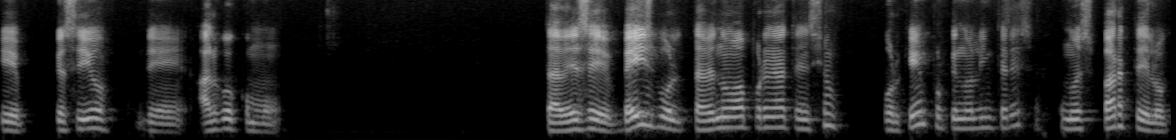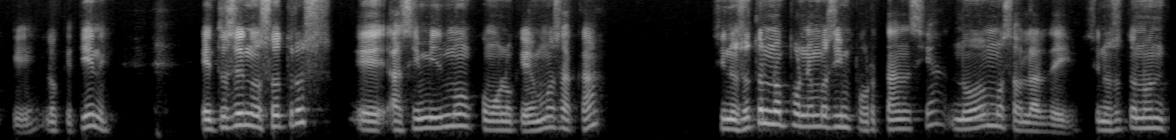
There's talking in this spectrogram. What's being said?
que, qué sé yo, de algo como tal vez eh, béisbol, tal vez no va a poner atención. ¿Por qué? Porque no le interesa, no es parte de lo que, lo que tiene. Entonces nosotros, eh, asimismo, como lo que vemos acá, si nosotros no ponemos importancia, no vamos a hablar de ello. Si nosotros no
